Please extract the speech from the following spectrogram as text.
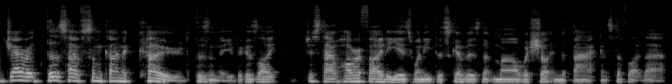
Jarrett does have some kind of code, doesn't he? Because like just how horrified he is when he discovers that Ma was shot in the back and stuff like that.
